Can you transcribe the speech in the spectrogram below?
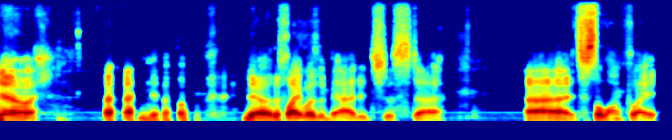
No, no, no. The flight wasn't bad. It's just uh, uh, it's just a long flight.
